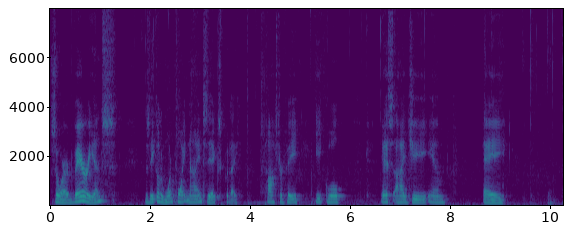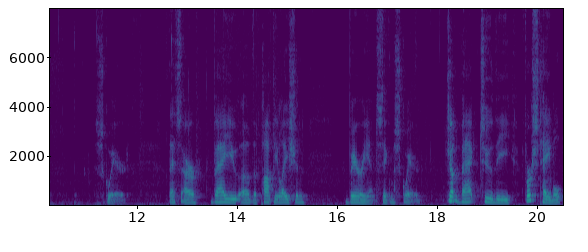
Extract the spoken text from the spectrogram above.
So our variance is equal to 1.96, put a apostrophe equal SIGMA squared. That's our value of the population variance, sigma squared. Jump back to the first table.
